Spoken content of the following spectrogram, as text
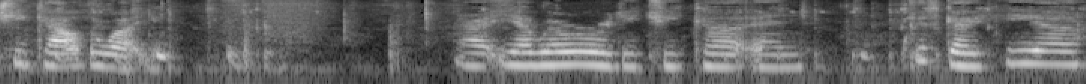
Chica out of the way. Alright, yeah, we're already Chica and just go here.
